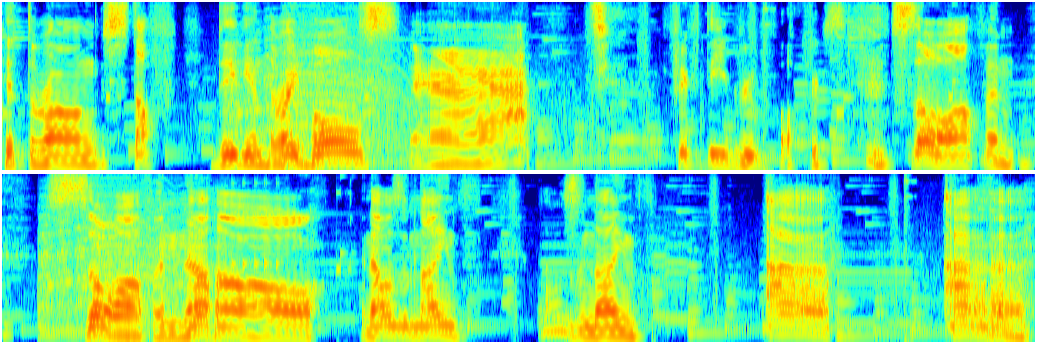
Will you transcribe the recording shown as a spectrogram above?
hit the wrong stuff. Dig in the right holes. Ah! 50 Rupoors. So often. So often. No! And that was the ninth. That was the ninth. Ah! Ah!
